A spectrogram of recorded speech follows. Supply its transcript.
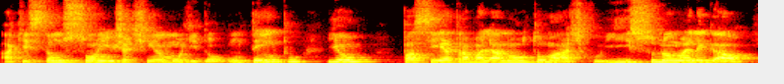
A questão sonho já tinha morrido há algum tempo e eu passei a trabalhar no automático. E isso não é legal.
